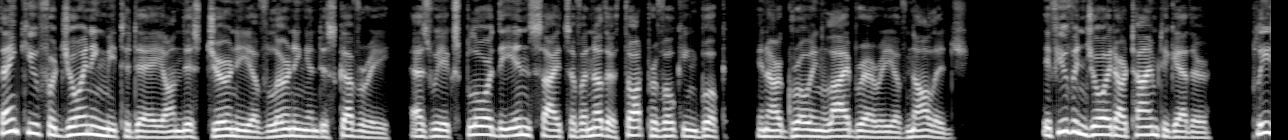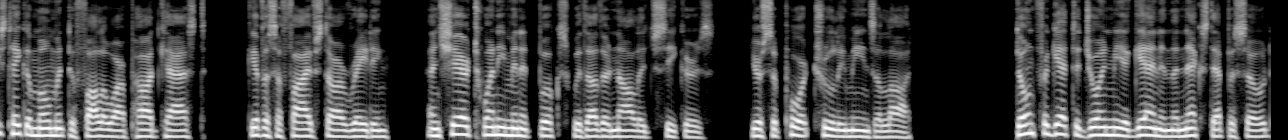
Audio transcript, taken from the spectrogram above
Thank you for joining me today on this journey of learning and discovery as we explored the insights of another thought provoking book in our growing library of knowledge. If you've enjoyed our time together, please take a moment to follow our podcast, give us a five star rating, and share 20 minute books with other knowledge seekers. Your support truly means a lot. Don't forget to join me again in the next episode,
